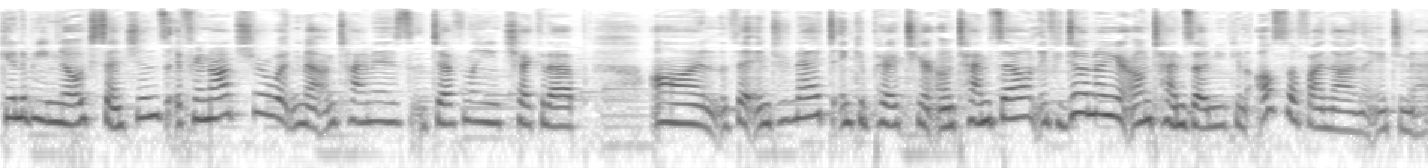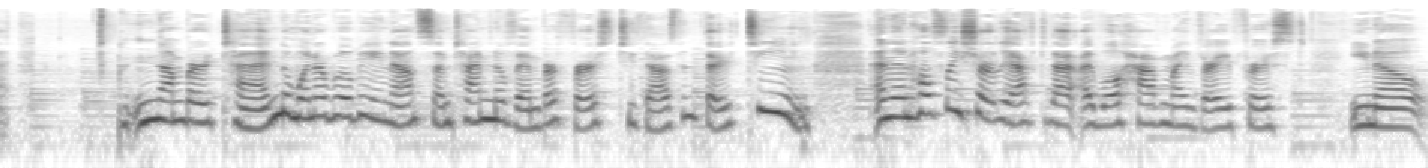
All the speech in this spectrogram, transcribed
going to be no extensions. If you're not sure what mountain time is, definitely check it up on the internet and compare it to your own time zone. If you don't know your own time zone, you can also find that on the internet. Number 10, the winner will be announced sometime November 1st, 2013. And then hopefully shortly after that, I will have my very first, you know,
